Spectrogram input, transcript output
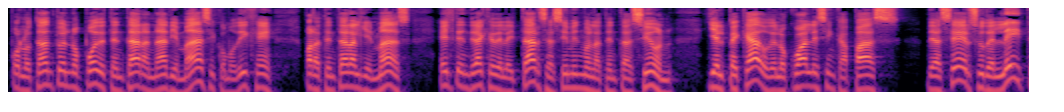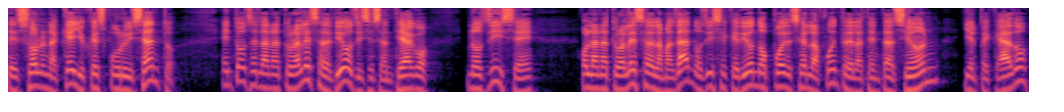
por lo tanto Él no puede tentar a nadie más y como dije, para tentar a alguien más, Él tendría que deleitarse a sí mismo en la tentación y el pecado, de lo cual es incapaz de hacer su deleite solo en aquello que es puro y santo. Entonces la naturaleza de Dios, dice Santiago, nos dice, o la naturaleza de la maldad nos dice que Dios no puede ser la fuente de la tentación y el pecado,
